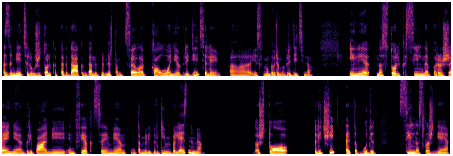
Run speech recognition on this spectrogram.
а заметили уже только тогда, когда, например, там целая колония вредителей, а, если мы говорим о вредителях, или настолько сильное поражение грибами, инфекциями там, или другими болезнями, что лечить это будет сильно сложнее.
